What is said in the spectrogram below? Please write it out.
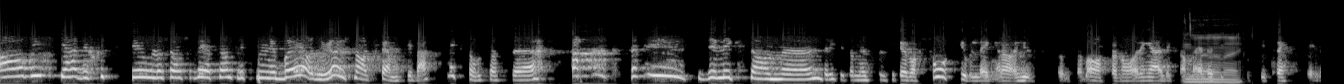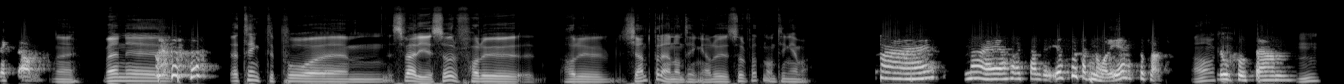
ja visst. Jag hade skitkul och så, så vet jag inte. Liksom, nu, börjar jag, nu är jag ju snart 50 bast liksom. Så att, eh, det är liksom eh, inte riktigt om jag skulle tycka det var så kul längre att ha huset fullt av 18-åringar. Liksom, Nej, eller nej. 30 liksom. Nej. Men eh, jag tänkte på eh, Sverigesurf. Har du, har du känt på det någonting? Har du surfat någonting hemma? Nej, nej, jag har aldrig... Jag har surfat Norge såklart. Ja, okej. Lofoten. Mm.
